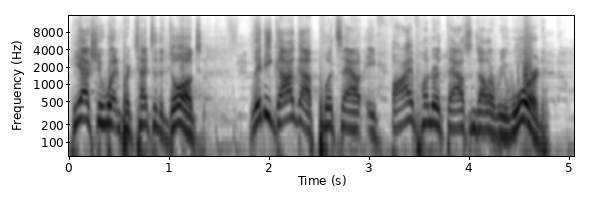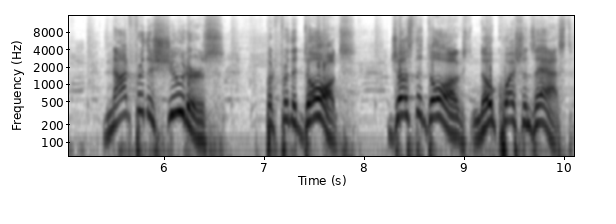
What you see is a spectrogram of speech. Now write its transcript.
He actually went and protected the dogs. Lady Gaga puts out a $500,000 reward, not for the shooters, but for the dogs. Just the dogs, no questions asked.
